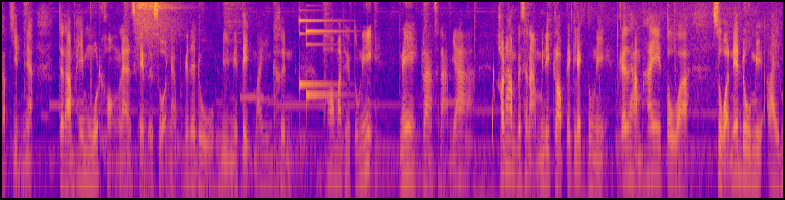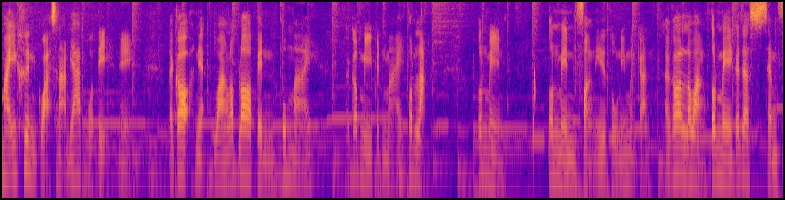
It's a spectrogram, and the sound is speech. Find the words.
กับหินเนี่ยจะทำให้มูดของแลนด์สเคปหรือสวนเนี่ยมันก็จะดูมีมิติมากยิ่งขึ้น พอมาถึงตรงนี้เน่กลางสนามหญ้าเขาทำเป็นสนามมินิกรอล์ฟเล็ก ๆ ตรงนี้ ก็จะทำให้ตัวสวนเนี่ยดูมีอะไรมากขึ้นกว่าสนามหญ้าปกตินี่แล้วก็เนี่ยวางรอบๆเป็นพุ่มไม้ แล้วก็มีเป็นไม้ต้นหลัก ต้นเมน ต้นเมนฝั่งนี้ตรงนี้เหมือนกัน แล้วก็ระหว่างต้นเมนก็จะแซมแซ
